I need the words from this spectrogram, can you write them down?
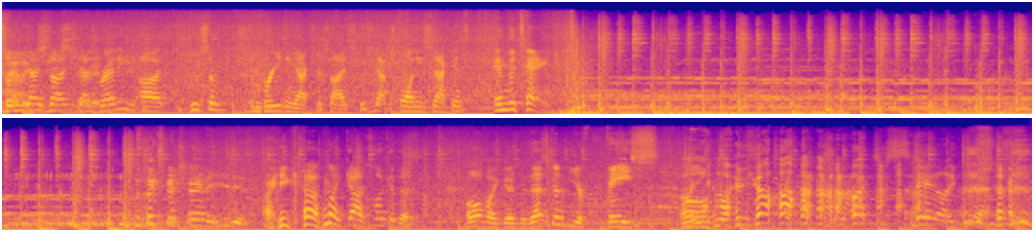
So you guys, uh, you guys ready? Uh, do some some breathing exercise. Who's got 20 seconds in the tank? like they're trying to eat it. Are you? Oh my gosh! Look at this. Oh my goodness, that's gonna be your face. Oh my god! Why'd say it like that?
